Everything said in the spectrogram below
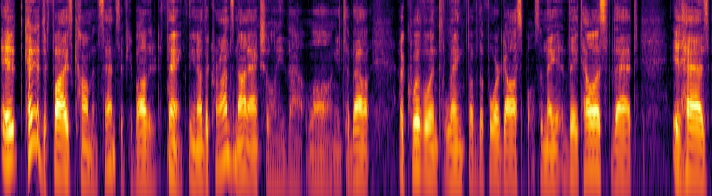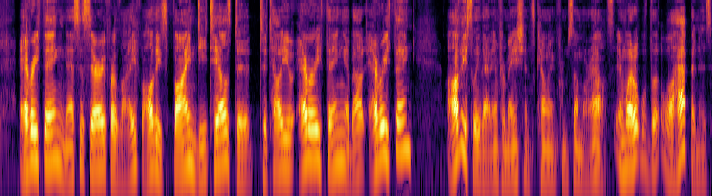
it kind of defies common sense if you bother to think. You know, the Quran's not actually that long. It's about equivalent length of the four Gospels, and they they tell us that it has everything necessary for life, all these fine details to to tell you everything about everything. Obviously, that information is coming from somewhere else, and what will happen is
